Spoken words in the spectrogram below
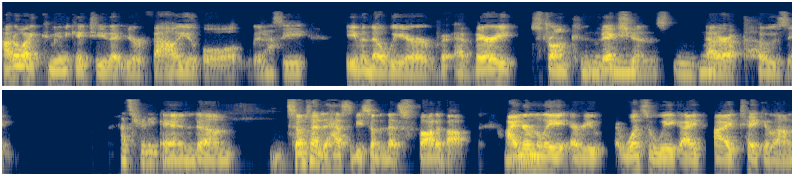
How do I communicate to you that you're valuable, Lindsay, even though we are have very strong convictions Mhm. that are opposing? that's really good And um, sometimes it has to be something that's thought about. I Mhm. normally every once a week I I take around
